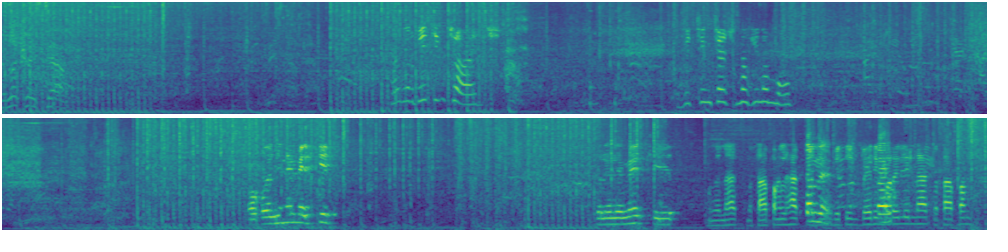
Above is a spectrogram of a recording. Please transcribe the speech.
The is down. Oh, you're beating charge. Beating charge ng ina mo. O, kunin niyo na yung medkit. Kunin yung medkit. Mga lahat, matapang lahat. Pwedeng, pwedeng Oh. barilin lahat, matapang.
